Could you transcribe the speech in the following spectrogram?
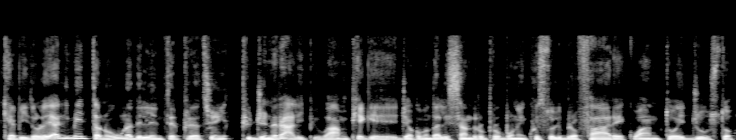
capitolo, e alimentano una delle interpretazioni più generali, più ampie che Giacomo D'Alessandro propone in questo libro Fare quanto è giusto.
